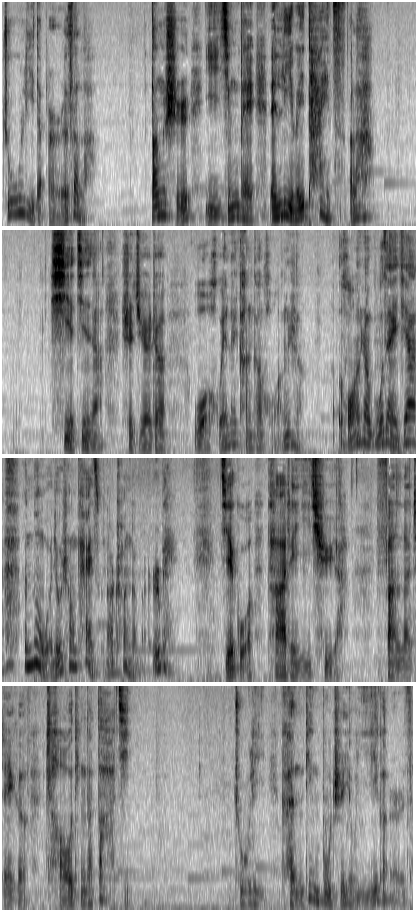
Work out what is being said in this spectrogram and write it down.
朱棣的儿子了。当时已经被立为太子了。谢晋啊，是觉着我回来看看皇上，皇上不在家，那我就上太子那串个门呗。结果他这一去呀，犯了这个朝廷的大忌。朱棣肯定不只有一个儿子，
